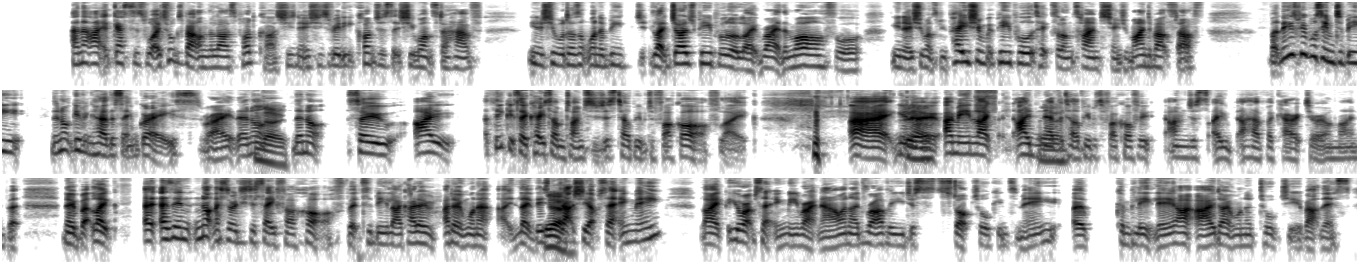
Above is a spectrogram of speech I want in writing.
and I guess this is what I talked about on the last podcast. She's you know she's really conscious that she wants to have, you know, she doesn't want to be like judge people or like write them off or you know she wants to be patient with people. It takes a long time to change your mind about stuff, but these people seem to be they're not giving her the same grace, right? They're not. No. They're not. So I I think it's okay sometimes to just tell people to fuck off, like. Uh, you Yeah. know, I mean, like, I'd never Yeah. tell people to fuck off. I'm just, I, I have a character online, but no, but like, as in, not necessarily to say fuck off, but to be like, I don't, I don't want to, like, this Yeah. is actually upsetting me. Like, you're upsetting me right now, and I'd rather you just stop talking to me uh, completely. I, I don't want to talk to you about this.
